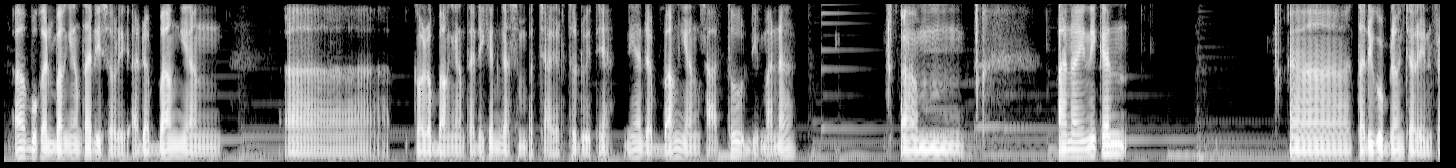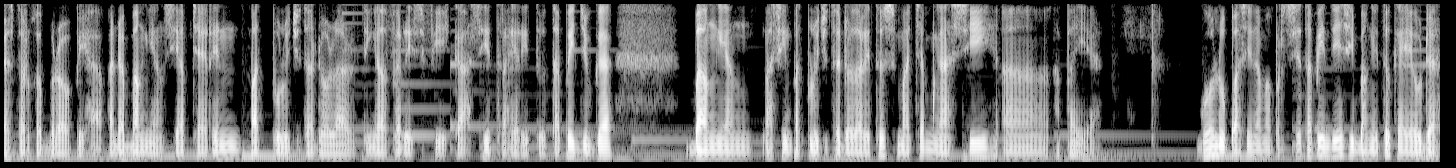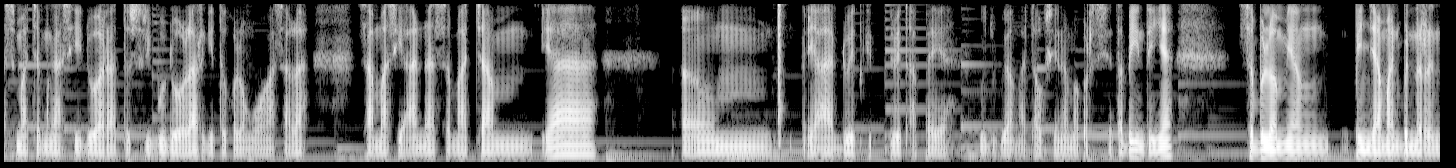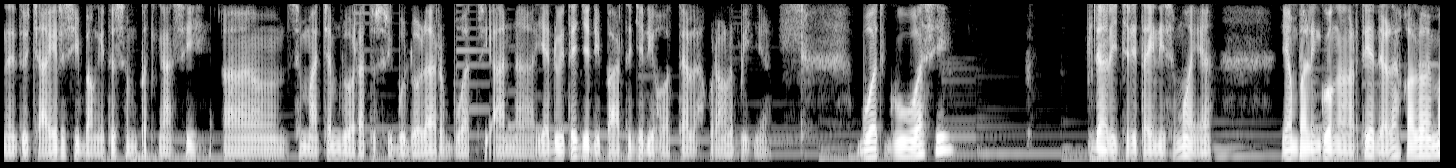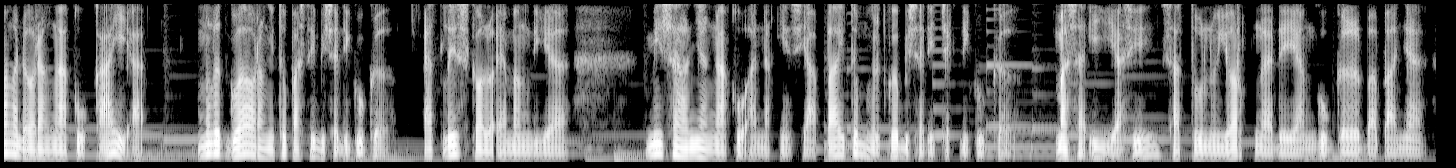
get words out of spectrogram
uh, bukan bank yang tadi sorry ada bank yang uh, kalau bank yang tadi kan nggak sempet cair tuh duitnya ini ada bank yang satu di mana um, Ana ini kan uh, tadi gue bilang cari investor ke beberapa pihak. Ada bank yang siap cairin 40 juta dolar. Tinggal verifikasi terakhir itu. Tapi juga bank yang ngasih 40 juta dolar itu semacam ngasih uh, apa ya? Gue lupa sih nama persisnya. Tapi intinya si bank itu kayak udah semacam ngasih 200 ribu dolar gitu kalau gue nggak salah. Sama si Ana semacam ya um, ya duit duit apa ya? Gue juga nggak tahu sih nama persisnya. Tapi intinya sebelum yang pinjaman beneran itu cair si bank itu sempet ngasih um, semacam 200 ribu dolar buat si Ana. Ya duitnya jadi party jadi hotel lah kurang lebihnya. Buat gua sih dari cerita ini semua ya yang paling gua nggak ngerti adalah kalau emang ada orang ngaku kaya menurut gua orang itu pasti bisa di Google. At least kalau emang dia misalnya ngaku anaknya siapa itu menurut gue bisa dicek di Google Masa iya sih satu New York nggak ada yang Google bapaknya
